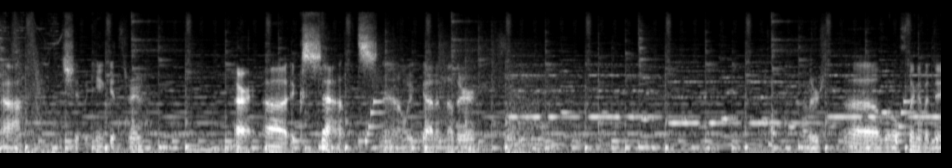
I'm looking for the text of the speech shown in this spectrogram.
Ah, shit, we can't get through. Alright, uh, except now we've got another uh, little thing of a ding,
